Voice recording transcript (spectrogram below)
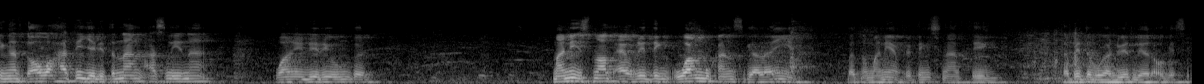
Ingat ke Allah hati jadi tenang aslina wani diriungkeun money is not everything. Uang bukan segalanya. But no money everything is nothing. Tapi itu bukan duit lihat oke sih.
